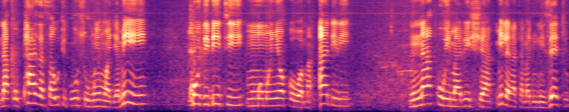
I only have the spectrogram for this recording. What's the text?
na kupaza sauti kuhusu umuhimu wa jamii kudhibiti mmomonyoko wa maadili na kuimarisha mila na tamaduni zetu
